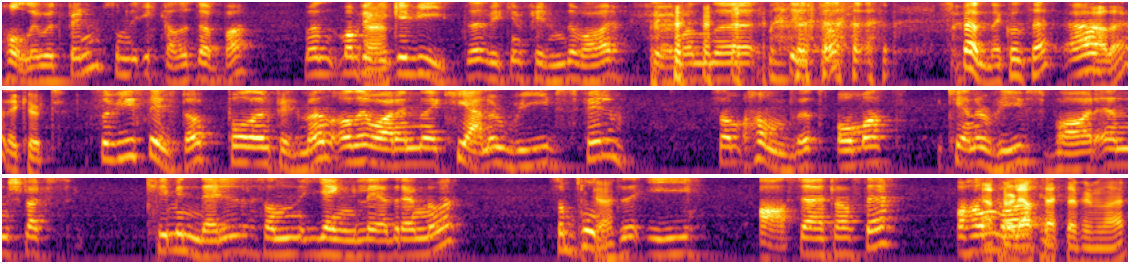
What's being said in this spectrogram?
Hollywood-film som de ikke hadde dubba. Men man fikk Ja. ikke vite hvilken film det var før man eh, stilte opp. Spennende konsept. ja, det er litt kult. Så vi stilte opp på den filmen, og det var en eh, Keanu Reeves-film som handlet om at Keanu Reeves var en slags kriminell sånn gjengleder eller noe, som bodde i Asia et eller annet sted. Og han Jeg føler jeg har sett den filmen her.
